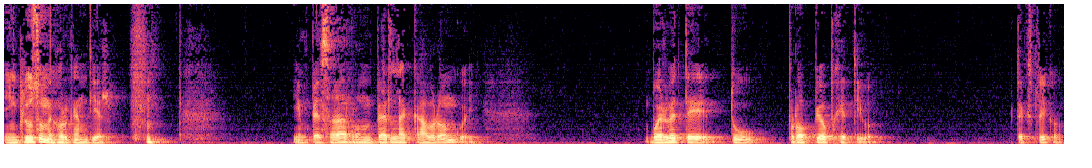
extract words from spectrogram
Incluso mejor que antier. y empezar a romperla cabrón, güey. Vuélvete tu propio objetivo. Te explico.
